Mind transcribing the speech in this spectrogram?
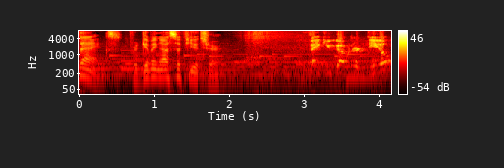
Thanks for giving us a future. Thank you, Governor Deal.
